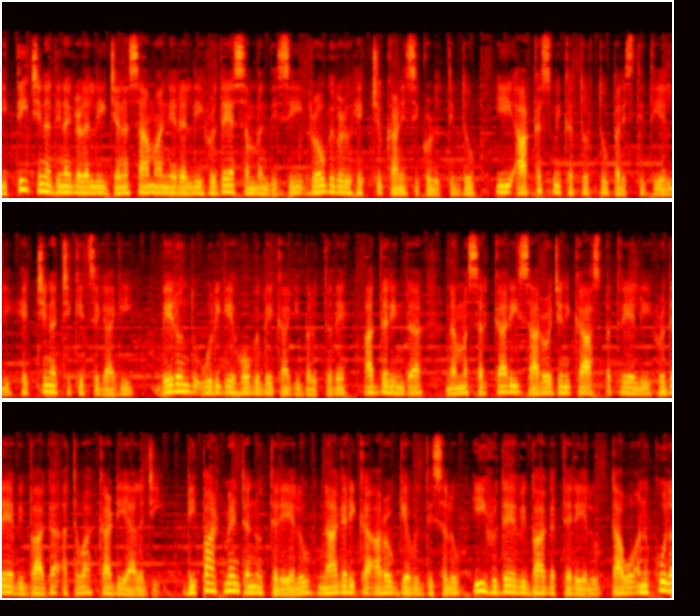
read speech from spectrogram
ಇತ್ತೀಚಿನ ದಿನಗಳಲ್ಲಿ ಜನಸಾಮಾನ್ಯರಲ್ಲಿ ಹೃದಯ ಸಂಬಂಧಿಸಿ ರೋಗಗಳು ಹೆಚ್ಚು ಕಾಣಿಸಿಕೊಳ್ಳುತ್ತಿದ್ದು, ಈ ಆಕಸ್ಮಿಕ ತುರ್ತು ಪರಿಸ್ಥಿತಿಯಲ್ಲಿ ಹೆಚ್ಚಿನ ಚಿಕಿತ್ಸೆಗಾಗಿ ಬೇರೊಂದು ಊರಿಗೆ ಹೋಗಬೇಕಾಗಿ ಬರುತ್ತದೆ. ಆದ್ದರಿಂದ ನಮ್ಮ ಸರ್ಕಾರಿ ಸಾರ್ವಜನಿಕ ಆಸ್ಪತ್ರೆಯಲ್ಲಿ ಹೃದಯ ವಿಭಾಗ ಅಥವಾ ಕಾರ್ಡಿಯಾಲಜಿ ಡಿಪಾರ್ಟ್ಮೆಂಟ್ ಅನ್ನು ತೆರೆಯಲು, ನಾಗರಿಕ ಆರೋಗ್ಯ ವೃದ್ಧಿಸಲು ಈ ಹೃದಯ ವಿಭಾಗ ತೆರೆಯಲು ತಾವು ಅನುಕೂಲ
